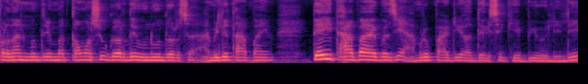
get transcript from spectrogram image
प्रधानमन्त्रीमा तमसु गर्दै हुनुहुँदो रहेछ। हामीले थाहा पायौँ। त्यही थाहा पाएपछि हाम्रो पार्टी अध्यक्ष केपी ओलीले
